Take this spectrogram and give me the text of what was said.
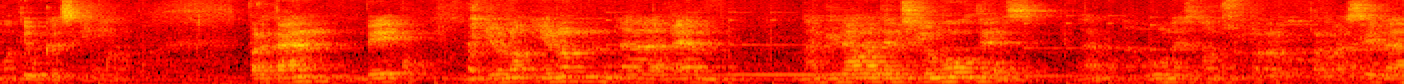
motiu que sigui. Per tant, bé, jo no, jo no eh, m'han cridat l'atenció moltes, eh? algunes doncs, per, per, la seva,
